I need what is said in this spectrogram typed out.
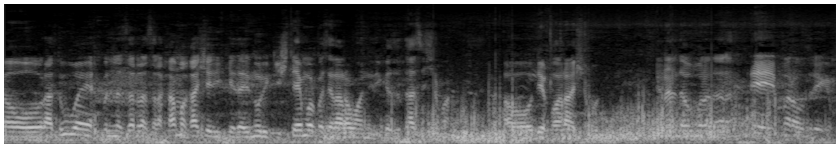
او راته ووایه خپل نظر را سره خامخا شریک کېدای نورې کشتۍ مور پسې را روانې دي که زه داسې شم او دې خوا راشم نه دا وګوره دا ای پر ودرېږم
